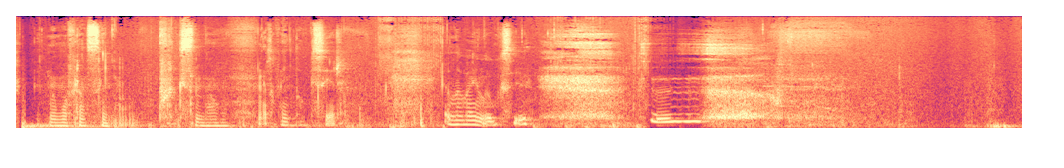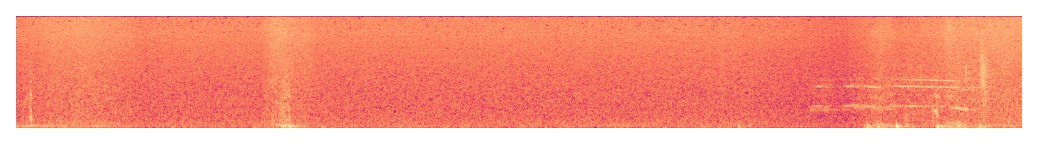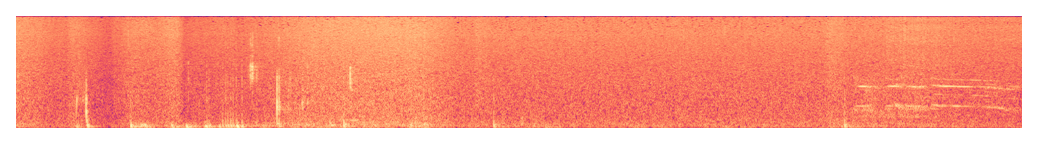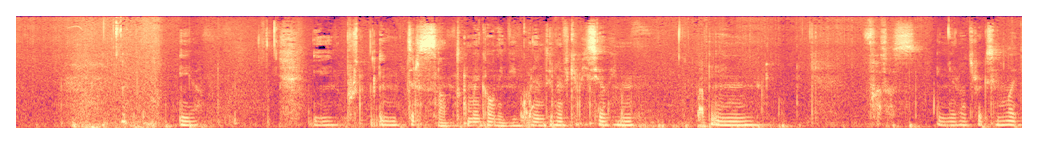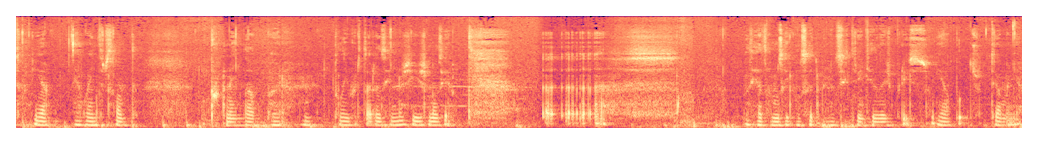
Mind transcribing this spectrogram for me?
a comer uma francinha. Porque senão ela vai enlouquecer. Ela vai enlouquecer. Yeah. E é interessante como é que alguém em quarentena fica viciado em. em. Foda-se. Em Euro Truck Simulator. Yeah. É bem interessante. Porque nem dá para, para libertar as energias, mas é. Ah, mas já estamos aí com 7 minutos e 32 por isso. E yeah, putos. Até amanhã.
